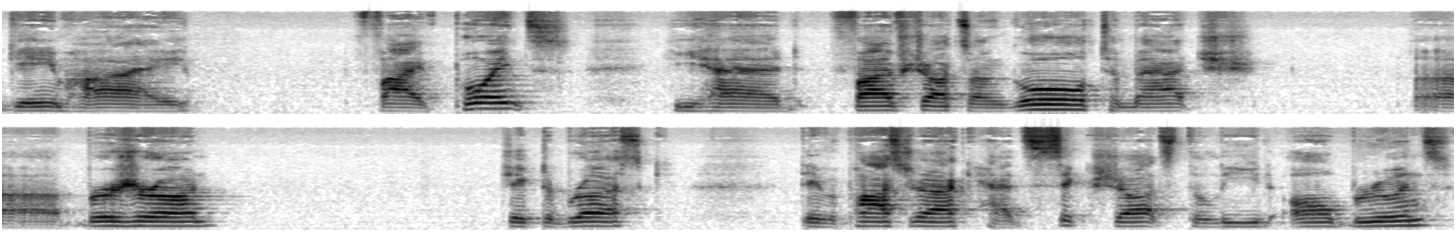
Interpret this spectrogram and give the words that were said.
game high five points. He had five shots on goal to match uh, Bergeron. Jake DeBrusk, David Pastrnak had six shots to lead all Bruins.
